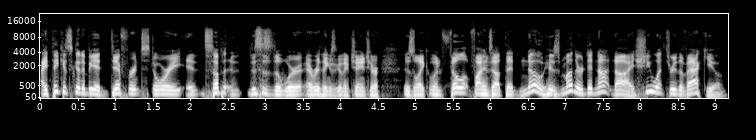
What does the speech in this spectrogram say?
I think it's going to be a different story. It, something. This is the where everything's going to change here. Is like when Philip finds out that no, his mother did not die. She went through the vacuum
